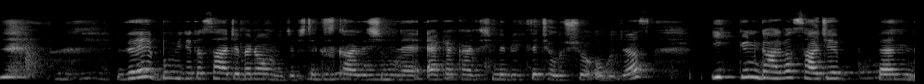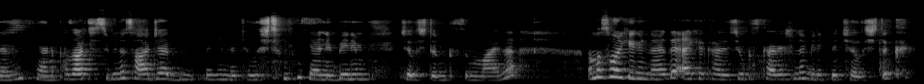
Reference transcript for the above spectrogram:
Ve bu videoda sadece ben olmayacağım. İşte kız kardeşimle, erkek kardeşimle birlikte çalışıyor olacağız. İlk gün galiba sadece bendim. Yani pazartesi günü sadece benimle çalıştınız. Yani benim çalıştığım kısım vardı. Ama sonraki günlerde erkek kardeşim, kız kardeşimle birlikte çalıştık.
